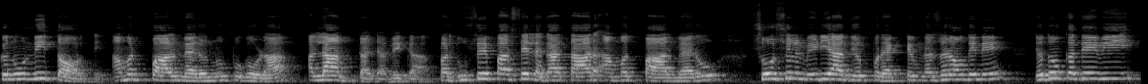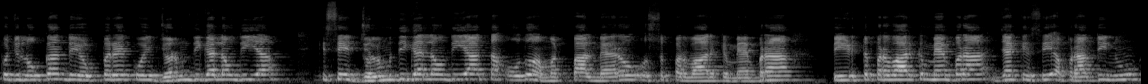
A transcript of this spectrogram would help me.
ਕਾਨੂੰਨੀ ਤੌਰ ਤੇ ਅਮਰਪਾਲ ਮਹਿਰੋ ਨੂੰ ਭਗੌੜਾ ਐਲਾਨ ਦਿੱਤਾ ਜਾਵੇਗਾ। ਪਰ ਦੂਸਰੇ ਪਾਸੇ ਲਗਾਤਾਰ ਅਮਰਪਾਲ ਮਹਿਰੋ ਸੋਸ਼ਲ ਮੀਡੀਆ ਦੇ ਉੱਪਰ ਐਕਟਿਵ ਨਜ਼ਰ ਆਉਂਦੇ ਨੇ। ਜਦੋਂ ਕਦੇ ਵੀ ਕੁਝ ਲੋਕਾਂ ਦੇ ਉੱਪਰ ਕੋਈ ਜੁਰਮ ਦੀ ਗੱਲ ਆਉਂਦੀ ਆ, ਕਿਸੇ ਜ਼ੁਲਮ ਦੀ ਗੱਲ ਆਉਂਦੀ ਆ, ਤਾਂ ਉਦੋਂ ਅਮਰਪਾਲ ਮਹਿਰੋ ਉਸ ਪਰਿਵਾਰਕ ਮੈਂਬਰਾਂ, ਪੀੜਤ ਪਰਿਵਾਰਕ ਮੈਂਬਰਾਂ ਜਾਂ ਕਿਸੇ ਅਪਰਾਧੀ ਨੂੰ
